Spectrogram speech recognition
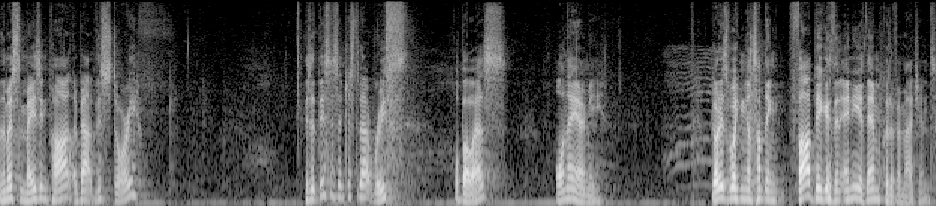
And the most amazing part about this story is that this isn't just about Ruth or Boaz or Naomi. God is working on something far bigger than any of them could have imagined.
